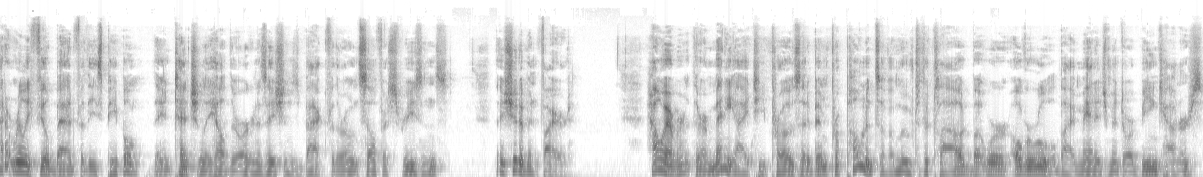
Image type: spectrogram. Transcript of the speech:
I don't really feel bad for these people. They intentionally held their organizations back for their own selfish reasons. They should have been fired. However, there are many IT pros that have been proponents of a move to the cloud but were overruled by management or bean counters.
